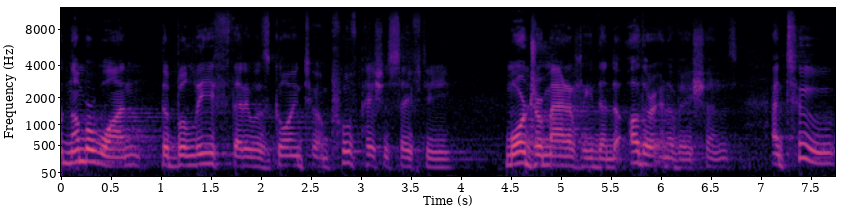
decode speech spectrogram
number one, the belief that it was going to improve patient safety more dramatically than the other innovations. And two,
